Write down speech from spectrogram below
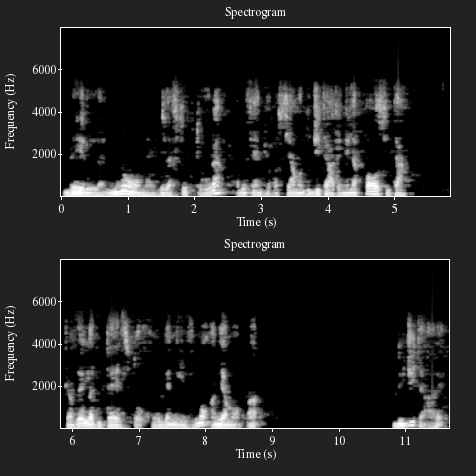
del nome della struttura, ad esempio possiamo digitare nell'apposita casella di testo organismo, andiamo a digitare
